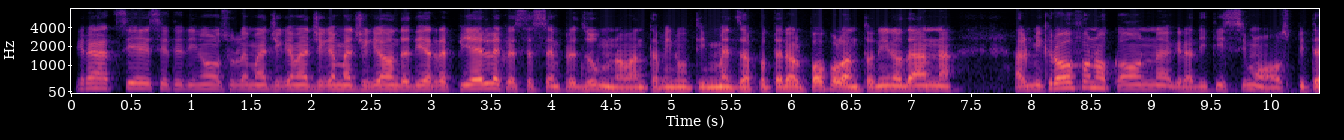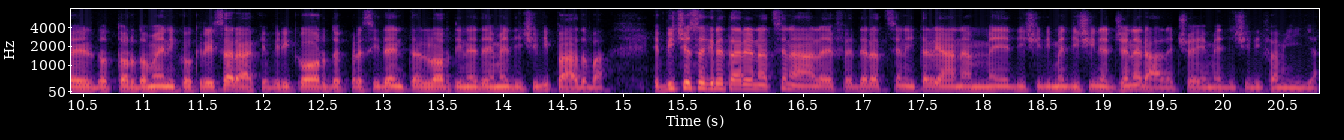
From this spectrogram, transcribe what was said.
Grazie, siete di nuovo sulle magiche, magiche, magiche onde di RPL. Questo è sempre Zoom, 90 minuti in mezzo a potere al popolo. Antonino Danna al microfono con graditissimo ospite il dottor Domenico Crisarà, che vi ricordo è presidente dell'Ordine dei Medici di Padova e vice segretario nazionale Federazione Italiana Medici di Medicina Generale, cioè i medici di famiglia.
